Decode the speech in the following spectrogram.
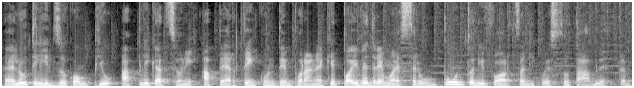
eh, l'utilizzo con più applicazioni aperte in contemporanea, che poi vedremo essere un punto di forza di questo tablet.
